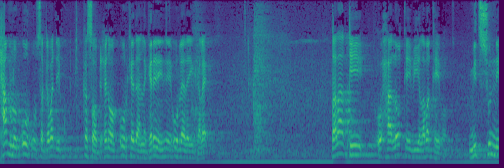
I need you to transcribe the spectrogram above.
xamlun uur uusan gabadhii ka soo bixin oo uurkeeda aan la garanayn inay uur leedahay in kale. Alaaqii waxaa loo qaybiyey laba qaybood mid sunni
